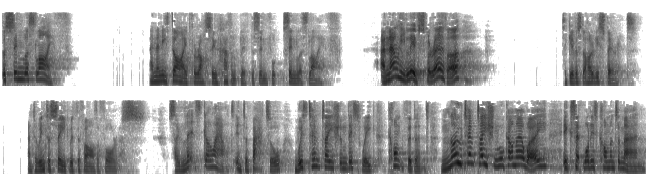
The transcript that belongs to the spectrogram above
the sinless life. And then he's died for us who haven't lived the sinful, sinless life. And now he lives forever to give us the Holy Spirit and to intercede with the Father for us. So let's go out into battle with temptation this week, confident. No temptation will come our way except what is common to man.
